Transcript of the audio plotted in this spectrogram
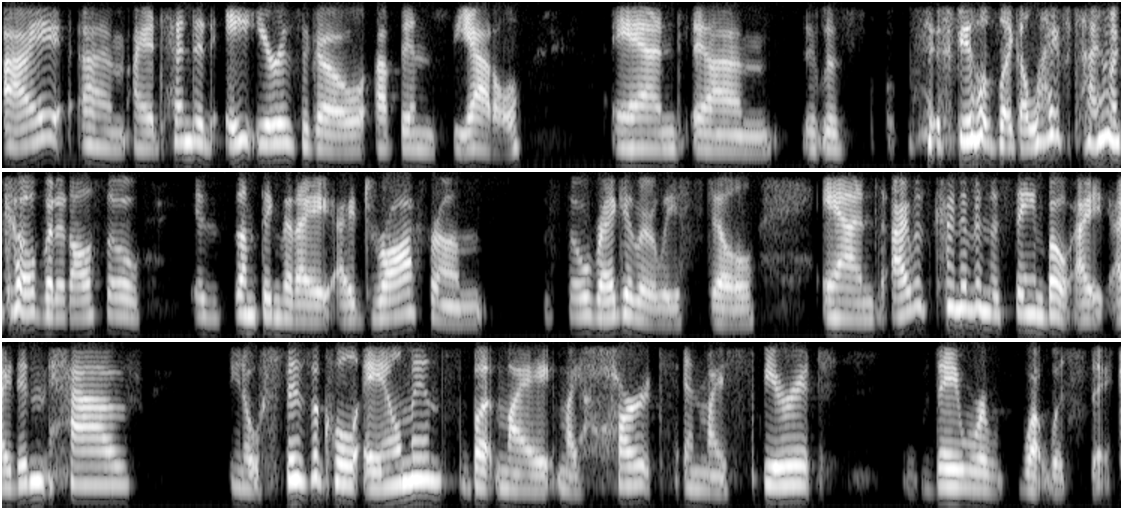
I um, I attended eight years ago up in Seattle, and um, it was it feels like a lifetime ago, but it also is something that I, I draw from so regularly still. And I was kind of in the same boat. I, I didn't have, you know, physical ailments, but my, my heart and my spirit, they were what was sick.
